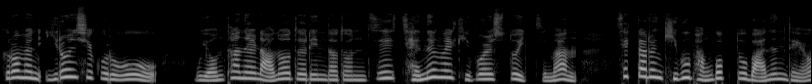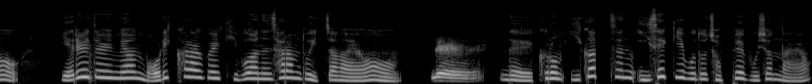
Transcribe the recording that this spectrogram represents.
그러면 이런 식으로 뭐 연탄을 나눠드린다든지 재능을 기부할 수도 있지만 색다른 기부 방법도 많은데요. 예를 들면 머리카락을 기부하는 사람도 있잖아요. 네. 네, 그럼 이 같은 이색 기부도 접해 보셨나요?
